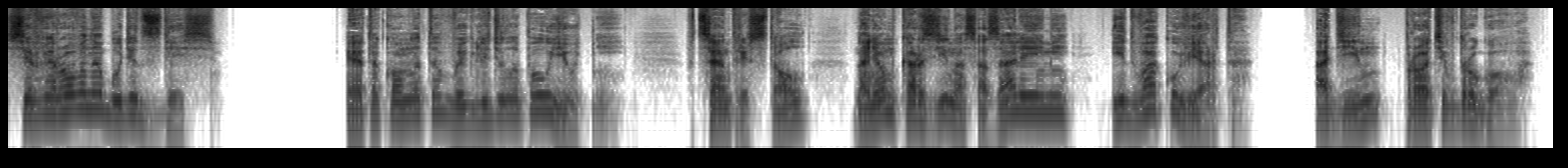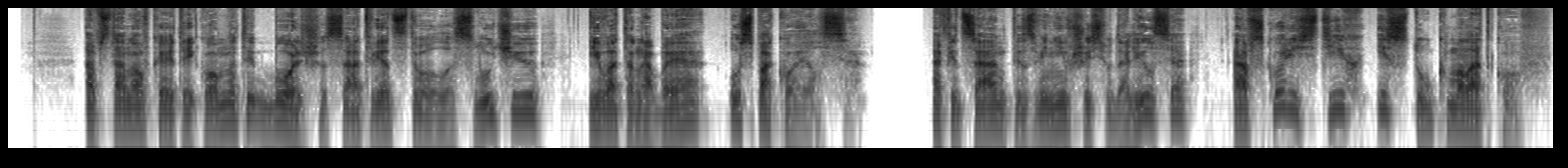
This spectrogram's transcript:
сервировано будет здесь. Эта комната выглядела поуютней. В центре стол, на нем корзина с азалиями и два куверта, один против другого. Обстановка этой комнаты больше соответствовала случаю, и Ватанабе успокоился. Официант, извинившись, удалился, а вскоре стих и стук молотков.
